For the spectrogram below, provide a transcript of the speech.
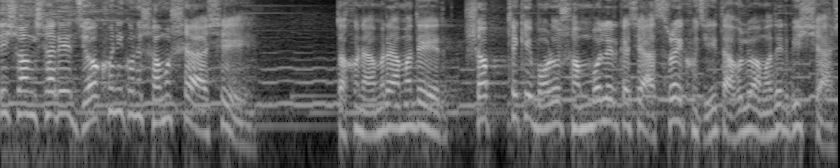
এই সংসারে যখনই কোনো সমস্যা আসে, তখন আমরা আমাদের সব থেকে বড় সম্বলের কাছে আশ্রয় খুঁজি, তা হলো আমাদের বিশ্বাস।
